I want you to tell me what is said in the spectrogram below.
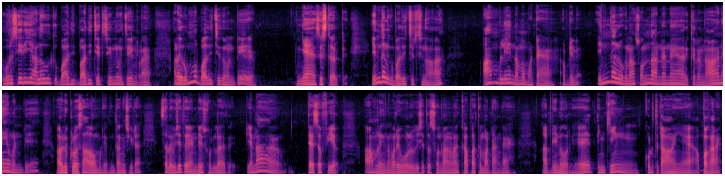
ஒரு சிறிய அளவுக்கு பாதி பாதிச்சிருச்சுன்னு வச்சுக்கங்களேன். ஆனால் ரொம்ப பாதித்தது வந்துட்டு என் சிஸ்டருக்கு எந்த அளவுக்கு பாதிச்சிருச்சுன்னா ஆம்பளையே நம்ப மாட்டேன் அப்படின்னு. எந்த அளவுக்குனா சொந்த அண்ணனையாக இருக்கிற நானே வந்துட்டு அவளுக்கு க்ளோஸாக ஆக முடியாது தங்கச்சிக்கிட்ட சில விஷயத்த என்கிட்டே சொல்லாது. ஏன்னா தேர்ஸ் அ ஃபியர் ஆம்பளைங்க இந்த மாதிரி ஒரு விஷயத்த சொன்னாங்கன்னா காப்பாற்ற மாட்டாங்க அப்படின்னு ஒரு திங்கிங் கொடுத்துட்டான் என் அப்பாக்காரன்.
